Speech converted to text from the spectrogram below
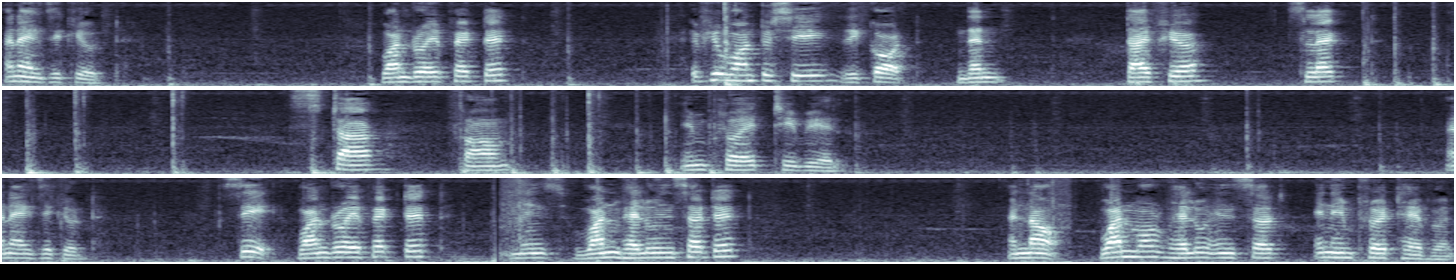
and execute. One row affected. If you want to see record then type here select star from employee TBL and execute. See one row affected means one value inserted and now one more value insert in employee table.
